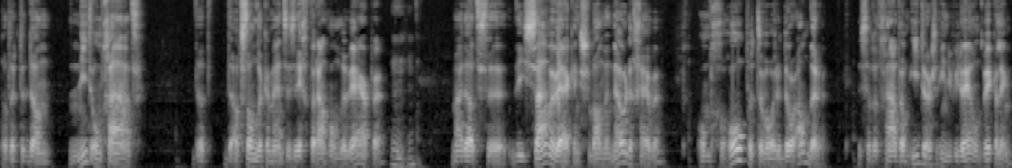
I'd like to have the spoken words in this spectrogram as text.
dat het er dan niet om gaat dat de afstandelijke mensen zich eraan onderwerpen, Mhm. maar dat ze die samenwerkingsverbanden nodig hebben om geholpen te worden door anderen. Dus dat het gaat om ieders individuele ontwikkeling.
